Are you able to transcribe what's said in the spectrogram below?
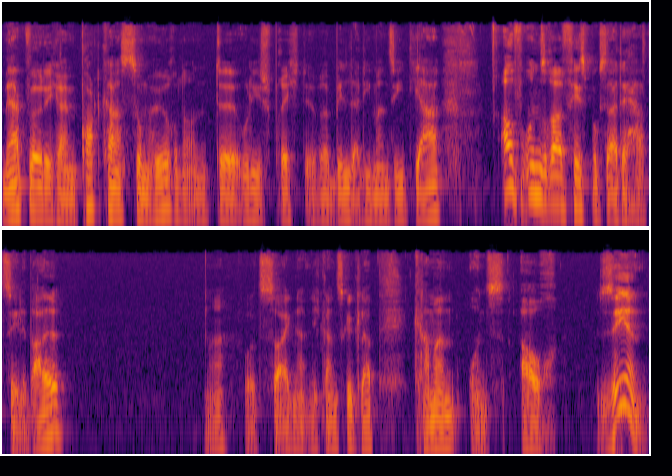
merkwürdig, ein Podcast zum Hören und äh, Uli spricht über Bilder, die man sieht, ja, auf unserer Facebook-Seite Herz, Seele, Ball, wollte es zeigen, hat nicht ganz geklappt, kann man uns auch sehen.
